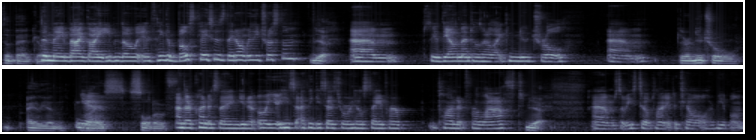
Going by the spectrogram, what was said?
The bad guy. the main bad guy, even though I think in both cases they don't really trust them. yeah, Um, so the elementals are like neutral. Um, they're a neutral alien Yeah. race, sort of. and they're kind of saying, you know, oh, he's. I think he says to her he'll save her planet for last. Yeah, Um, so he's still planning to kill all her people.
